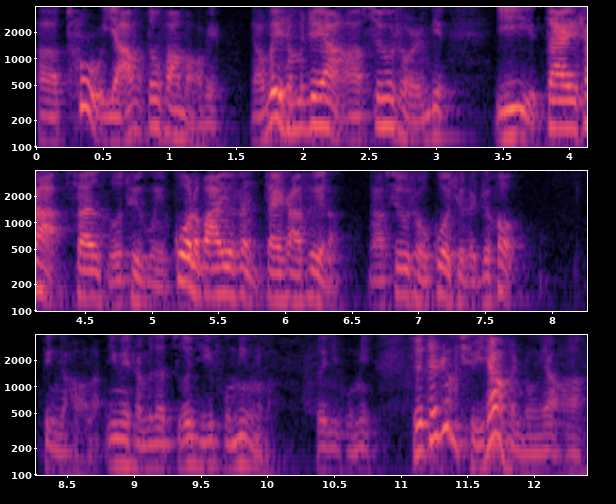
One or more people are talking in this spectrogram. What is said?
呃兔、羊都发毛病啊。为什么这样啊？巳酉丑人病，以灾煞三合退宫。过了八月份，灾煞退了啊，巳酉丑过去了之后，病就好了。因为什么呢？择吉福命了嘛。择吉复命，所以它这个取向很重要啊，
